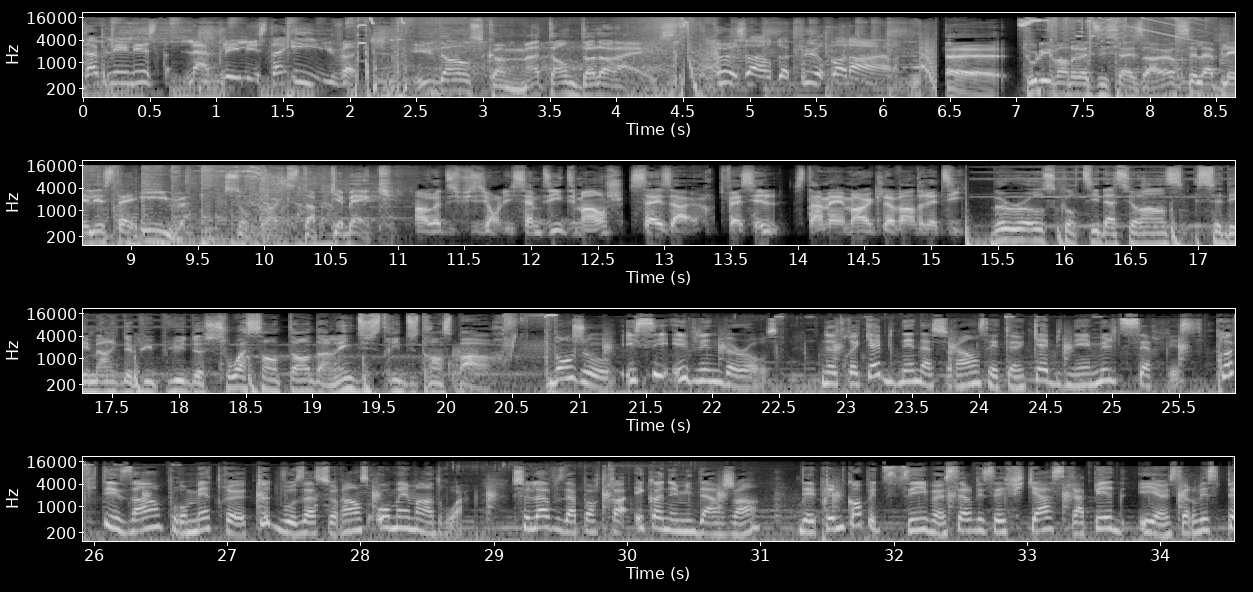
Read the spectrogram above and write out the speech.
Ta playlist, la playlist à Yves. Il danse comme ma tante Dolores. Deux heures de pur bonheur. Euh, tous les vendredis 16h, c'est la playlist à Yves sur Rock Stop Québec. En rediffusion les samedis et dimanches, 16h. Facile, c'est à même heure que le vendredi. Burroughs Courtier d'assurance se démarque depuis plus de 60 ans dans l'industrie du transport. Bonjour, ici Evelyn Burroughs. Notre cabinet d'assurance est un cabinet multiservice. Profitez-en pour mettre toutes vos assurances au même endroit. Cela vous apportera économie d'argent, des primes compétitives, un service efficace, rapide et un service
